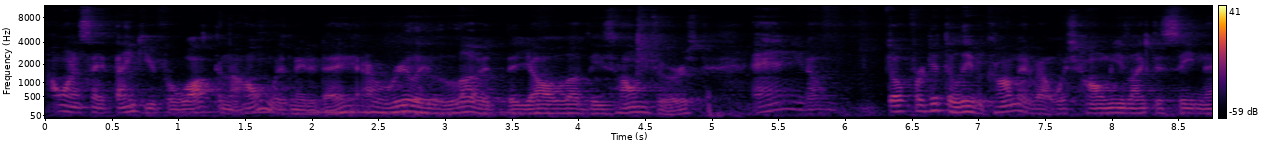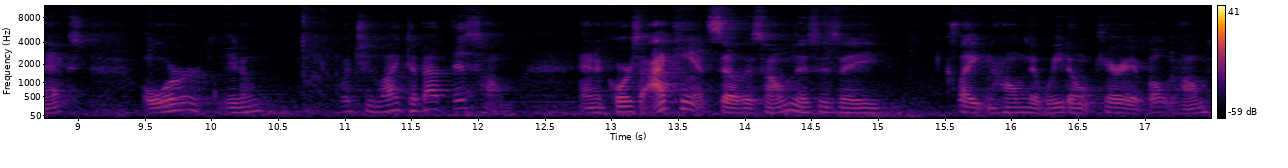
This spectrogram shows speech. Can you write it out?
I want to say thank you for walking the home with me today. I really love it that y'all love these home tours. And, you know, don't forget to leave a comment about which home you'd like to see next or, you know, what you liked about this home. And of course, I can't sell this home. This is a Clayton home that we don't carry at Bolton Homes,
